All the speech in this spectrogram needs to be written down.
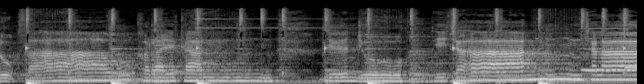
ลูกสาวใครกัน ยืนอยู่ที่ชานชลา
